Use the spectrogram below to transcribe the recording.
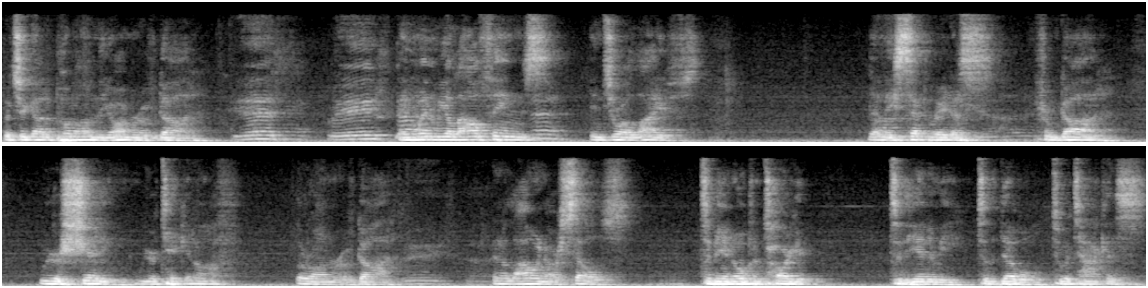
But you got to put on the armor of God. Yes. And when we allow things into our lives that may separate us from God, we are shedding, we are taking off the armor of God and allowing ourselves to be an open target to the enemy, to the devil, to attack us.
